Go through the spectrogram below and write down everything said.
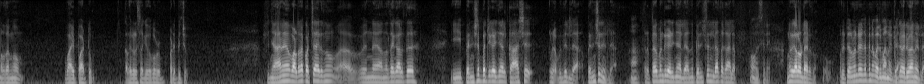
മൃദംഗവും വായ്പാട്ടും കഥകളി സംഗീതമൊക്കെ പഠിപ്പിച്ചു. പക്ഷെ ഞാൻ വളരെ കൊച്ചായിരുന്നു. പിന്നെ അന്നത്തെ കാലത്ത് ഈ പെൻഷൻ പറ്റി കഴിഞ്ഞാൽ കാശ് ഇതില്ല പെൻഷനില്ല. റിട്ടയർമെന്റ് കഴിഞ്ഞാൽ അന്ന് പെൻഷൻ ഇല്ലാത്ത കാലം. ഓ ശരി. അങ്ങനെ കാലം ഉണ്ടായിരുന്നു. റിട്ടയർമെന്റ് കഴിഞ്ഞാൽ പിന്നെ വരുമാനമില്ല പിന്നെ വരുമാനമില്ല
